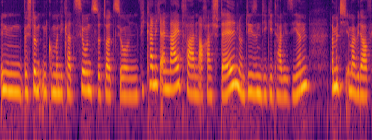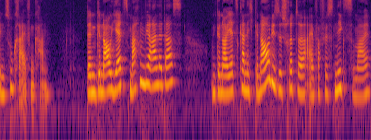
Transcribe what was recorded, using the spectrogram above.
in bestimmten Kommunikationssituationen. Wie kann ich einen Leitfaden auch erstellen und diesen digitalisieren, damit ich immer wieder auf ihn zugreifen kann? Denn genau jetzt machen wir alle das und genau jetzt kann ich genau diese Schritte einfach fürs nächste Mal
